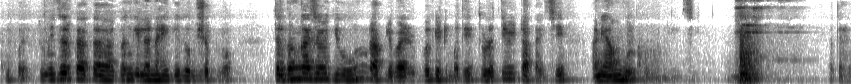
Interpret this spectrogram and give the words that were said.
खूप आहे. तुम्ही जर का का गंगेला नाही जाऊ शकलो तर गंगाजळ घेऊन आपल्या बकेटमध्ये थोडं तीळ टाकायचे आणि आंघोळ करून घ्यायची. आता हे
